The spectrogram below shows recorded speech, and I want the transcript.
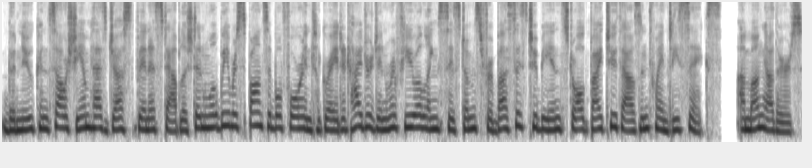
The new consortium has just been established and will be responsible for integrated hydrogen refueling systems for buses to be installed by 2026. Among others,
